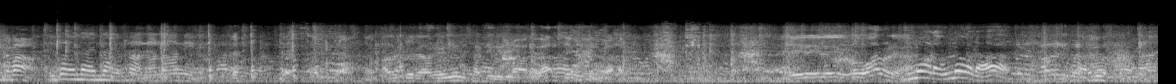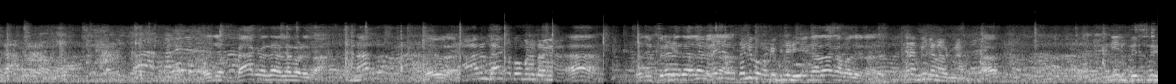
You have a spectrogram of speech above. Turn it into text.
என்னமா என்ன என்ன என்ன என்ன நானே வேலை உள்ளோட உள்ளோடா. கொஞ்சம் பேக்ல தான் எல்லாம் எடுக்கலாம் யாரும் பேக்கப் போக மாட்டாங்க கொஞ்சம் பின்னாடி தான் தள்ளி அப்படி பின்னாடி. நல்லா மீன் நல்லா மீன் பெருசு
